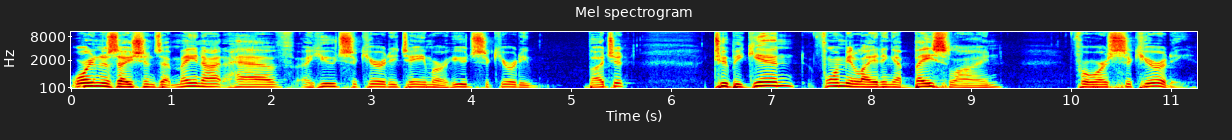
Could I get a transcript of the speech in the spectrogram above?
organizations that may not have a huge security team or a huge security budget to begin formulating a baseline for security.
